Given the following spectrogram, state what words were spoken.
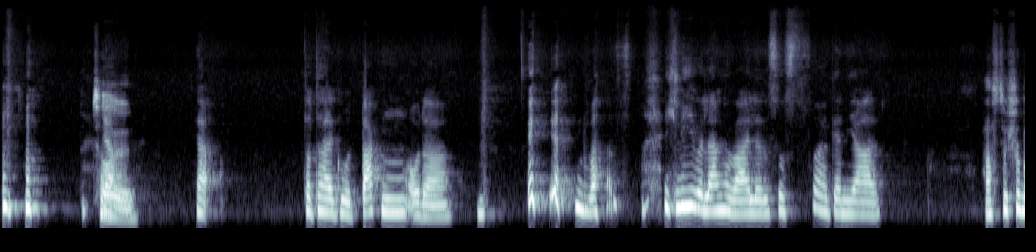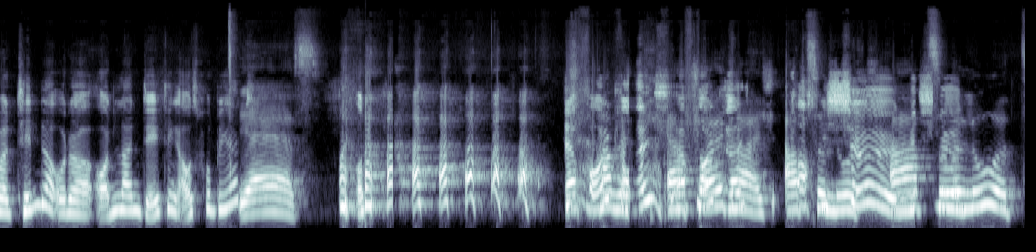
Toll. Ja, ja. total gut. Backen oder irgendwas. Ich liebe Langeweile, das ist genial. Hast du schon mal Tinder oder Online-Dating ausprobiert? Yes. Erfolgreich, erfolgreich, erfolgreich, absolut, Ach, schön, absolut,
